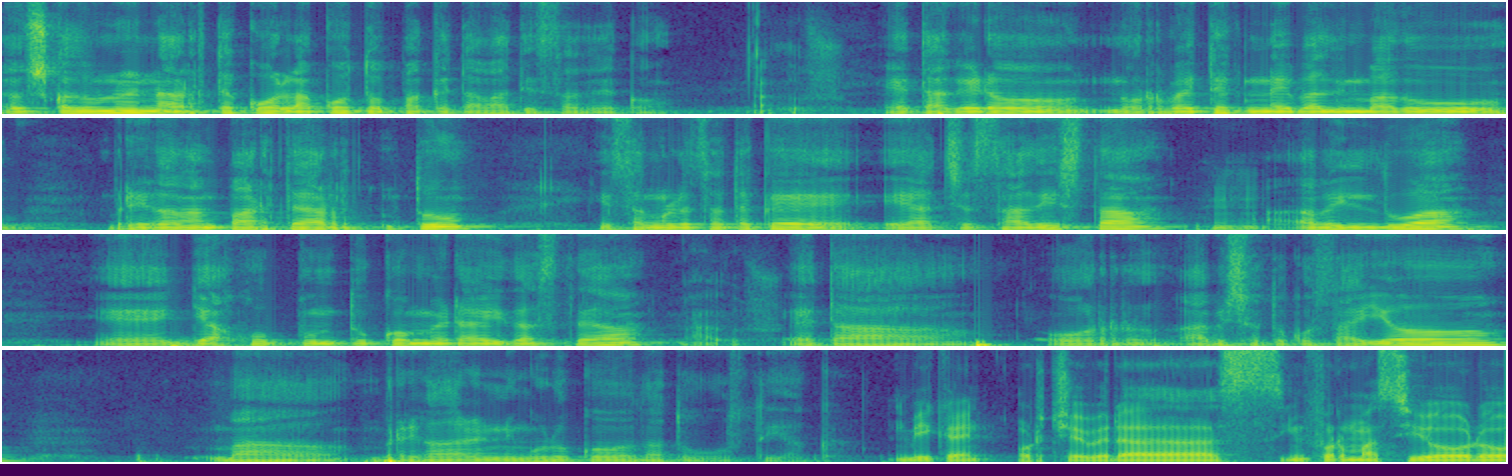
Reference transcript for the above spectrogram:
Euskaldunen arteko lako topaketa bat izateko. Eta gero norbaitek nahi baldin badu brigadan parte hartu, izango litzateke EH zadista, abildua, e, yahoo.comera idaztea, eta hor abisatuko zaio, ba, brigadaren inguruko datu guztiak. Bikain, hortxe beraz informazio oro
